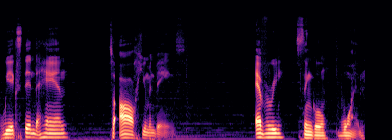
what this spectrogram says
we extend a hand to all human beings. Every single one.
